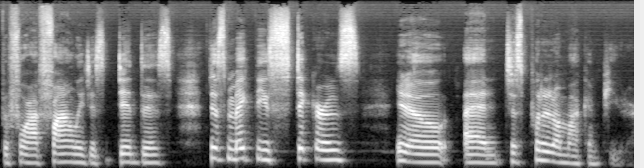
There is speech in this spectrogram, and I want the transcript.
before I finally just did this? Just make these stickers, you know, and just put it on my computer.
